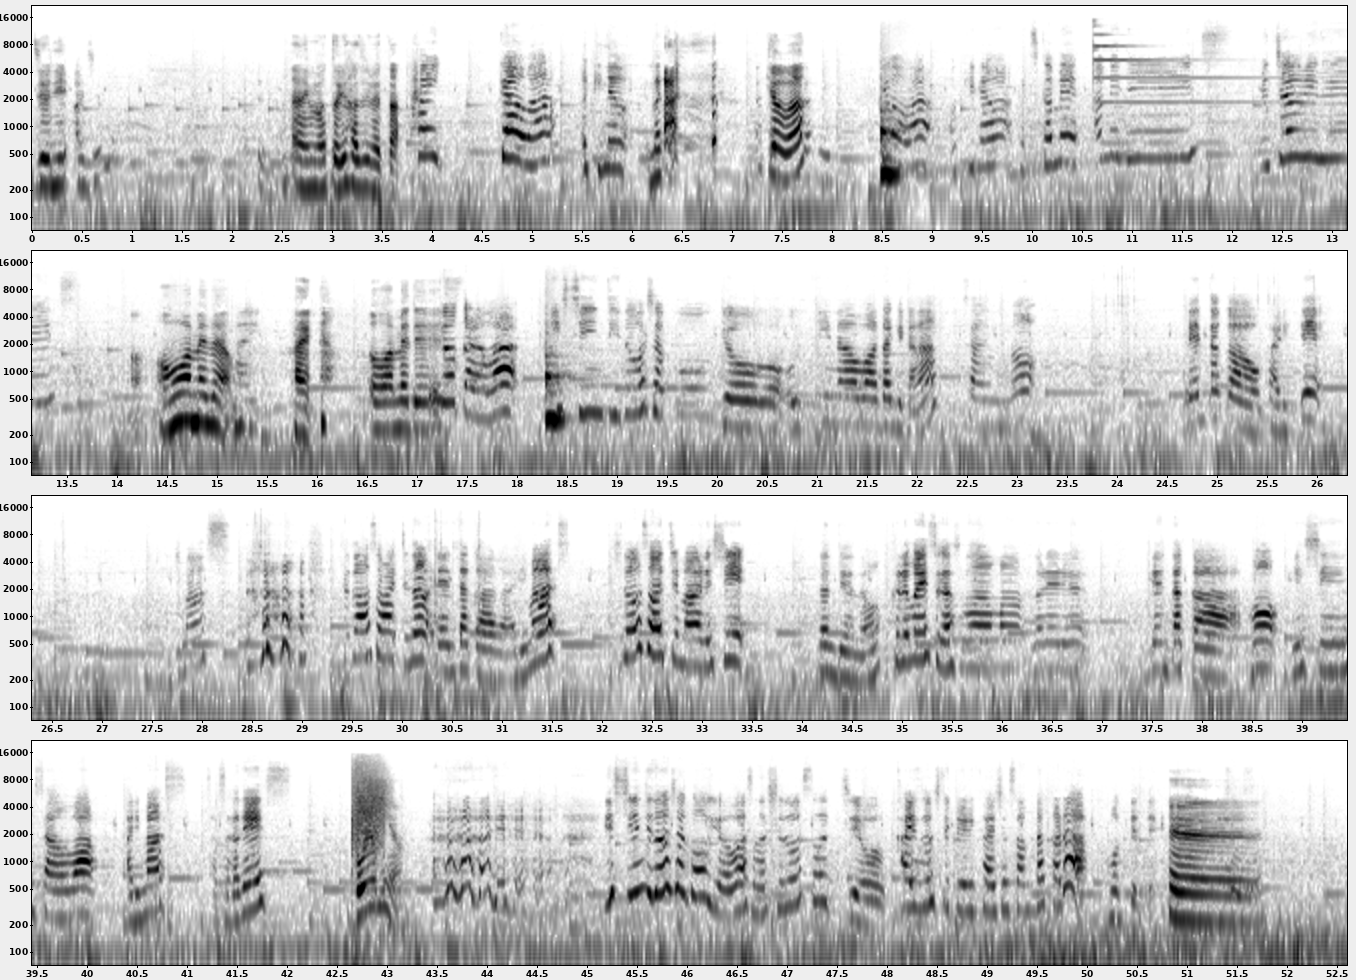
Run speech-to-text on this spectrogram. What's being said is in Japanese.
12あ、十二？あ今撮り始めたはい。今日は沖縄、今日は？今日は沖縄2日目、雨です。めっちゃ雨です。あ大雨だよはい。はい大雨で今日からは日清自動車工業沖縄だけかな？さんのレンタカーを借りてます手動装置のレンタカーがあります。手動装置もあるしなんていうの？車椅子がそのまま乗れるレンタカーも日清さんはあります。さすがです。棒読みやん。日清自動車工業はその手動装置を改造してくれる会社さんだから持ってて。へえ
